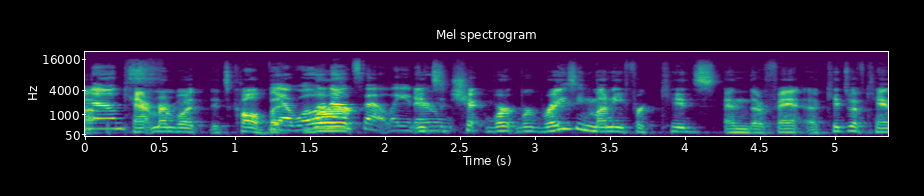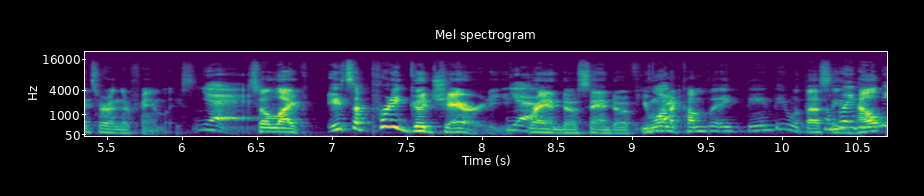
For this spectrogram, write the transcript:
announce- Can't remember what it's called, but Yeah, we'll announce that later. It's a cha- we're, we're raising money for kids and their fam- uh, kids with cancer and their families. yeah. So like, it's a pretty good charity, Yeah. Brando Sando. If you want to come play D and D with us Come and help,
